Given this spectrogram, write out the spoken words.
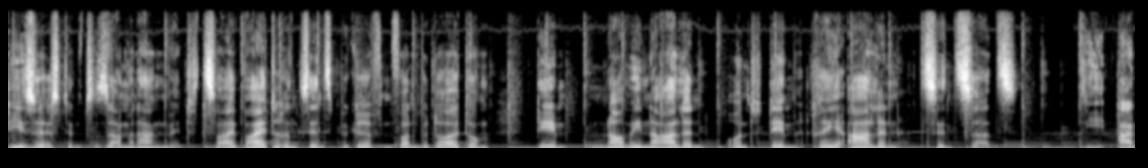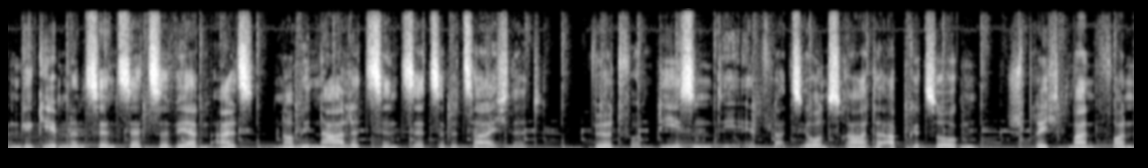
Diese ist im Zusammenhang mit zwei weiteren Zinsbegriffen von Bedeutung, dem nominalen und dem realen Zinssatz. Die angegebenen Zinssätze werden als nominale Zinssätze bezeichnet. Wird von diesen die Inflationsrate abgezogen, spricht man von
